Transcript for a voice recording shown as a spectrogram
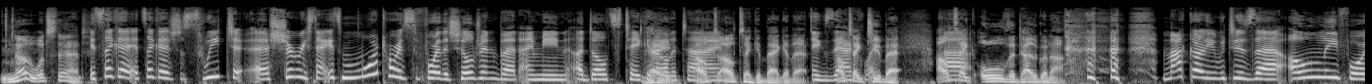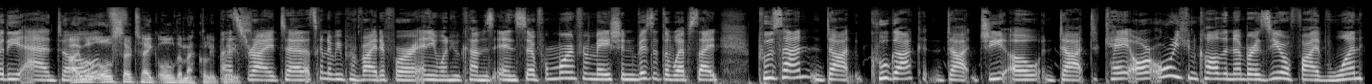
No, what's that? It's like a it's like a sweet uh, sugary snack. It's more towards for the children, but I mean adults take hey, it all the time. I'll, I'll, take a bag of that. Exactly. I'll take two bags. I'll uh, take all the dalgona. Makgeolli, which is uh, only for the adults. I will also take all the makgeolli, please. That's right. Uh, that's going to be provided for anyone who comes in. So for more information, visit the website busan.kugak.go.kr or you can call the number 051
